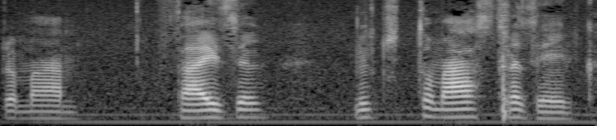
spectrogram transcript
tomar Pfizer, nem de tomar AstraZeneca.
